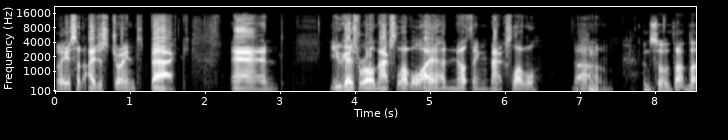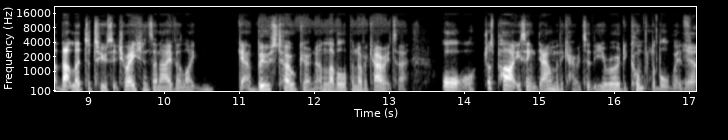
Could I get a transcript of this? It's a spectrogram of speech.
like I said, I just joined back, and you guys were all max level. I had nothing max level. Um, And so that, that that led to two situations. Then either like get a boost token and level up another character, or just party sync down with a character that you're already comfortable with. yeah.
